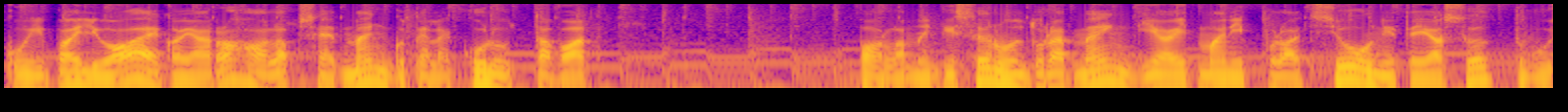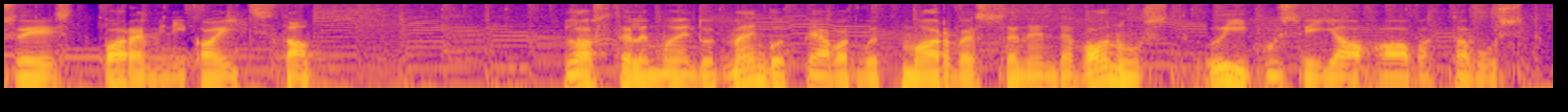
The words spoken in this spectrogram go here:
kui palju aega ja raha lapsed mängudele kulutavad. parlamendi sõnul tuleb mängijaid manipulatsioonide ja sõltuvuse eest paremini kaitsta. lastele mõeldud mängud peavad võtma arvesse nende vanust, õigusi ja haavatavust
